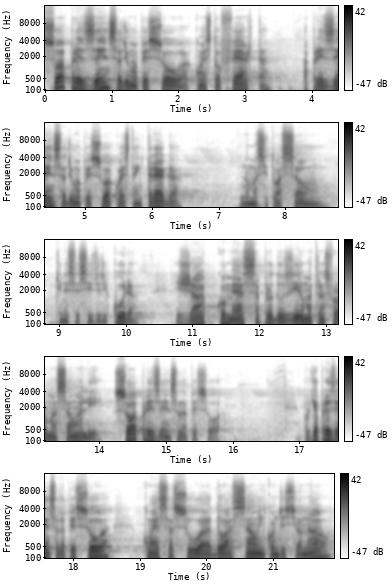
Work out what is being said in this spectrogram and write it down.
Só a presença de uma pessoa com esta oferta, a presença de uma pessoa com esta entrega, numa situação que necessite de cura, já começa a produzir uma transformação ali. Só a presença da pessoa. Porque a presença da pessoa, com essa sua doação incondicional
